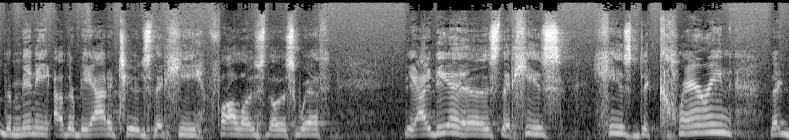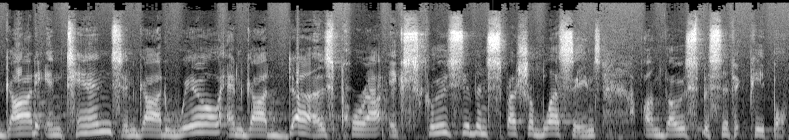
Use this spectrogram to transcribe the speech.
the many other Beatitudes that he follows those with. The idea is that he's, he's declaring that God intends and God will and God does pour out exclusive and special blessings on those specific people.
